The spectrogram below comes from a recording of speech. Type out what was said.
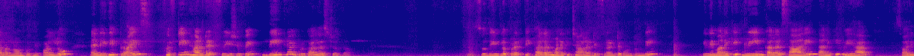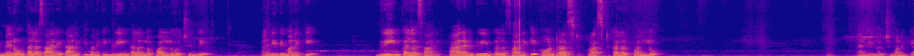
కలర్లో ఉంటుంది పళ్ళు. అండ్ ఇది price fifteen hundred free shipping. దీంట్లో ఇప్పుడు కలర్స్ చూద్దాం. సో దీంట్లో ప్రతి కలర్ మనకి చాలా డిఫరెంట్గా ఉంటుంది. ఇది మనకి గ్రీన్ కలర్ సారీ దానికి we have sari maroon colour sari దానికి మనకి గ్రీన్ కలర్లో పళ్ళు వచ్చింది. అండ్ ఇది మనకి green colour sari parrot green colour సారీకి contrast rust colour pallu. And ఇది వచ్చి మనకి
